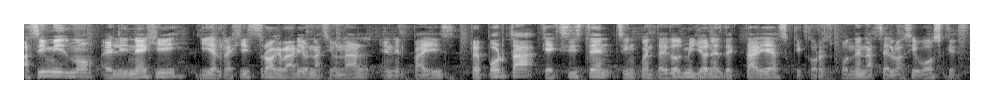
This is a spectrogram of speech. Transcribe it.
Asimismo, el INEGI y el Registro Agrario Nacional en el país reporta que existen 52 millones de hectáreas que corresponden a selvas y bosques,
